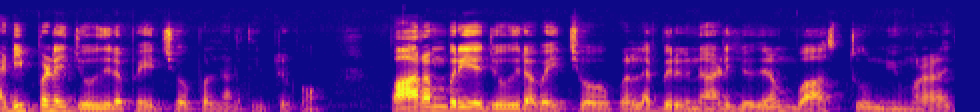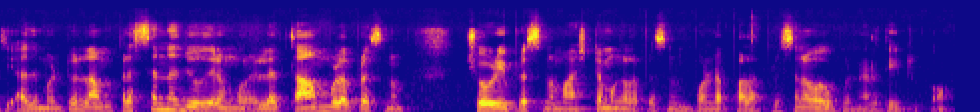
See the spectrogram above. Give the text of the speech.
அடிப்படை ஜோதிட பயிற்சி வகுப்புகள் நடத்திக்கிட்டு இருக்கோம். பாரம்பரிய ஜோதிட பயிற்சி வகுப்புகளில் பிருகுநாடி ஜோதிடம் வாஸ்து நியூமராலஜி அது மட்டும் இல்லாமல் பிரசன்ன ஜோதிட முறையில் தாம்பூல பிரசனம் சோழி பிரசனம் அஷ்டமங்கல பிரசனம் போன்ற பல பிரசன வகுப்புகள் நடத்திட்டு இருக்கோம்.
